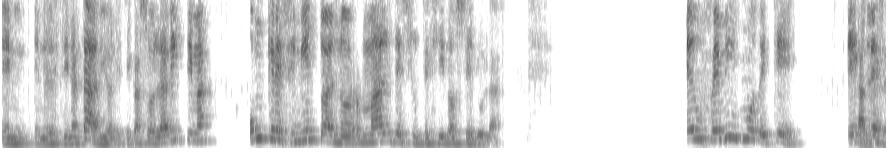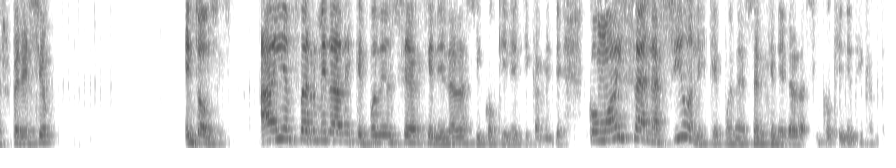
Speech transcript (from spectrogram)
en, en el destinatario, en este caso la víctima, un crecimiento anormal de su tejido celular. ¿Eufemismo de qué? Es la expresión. Entonces, hay enfermedades que pueden ser generadas psicoquinéticamente, como hay sanaciones que pueden ser generadas psicoquinéticamente.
